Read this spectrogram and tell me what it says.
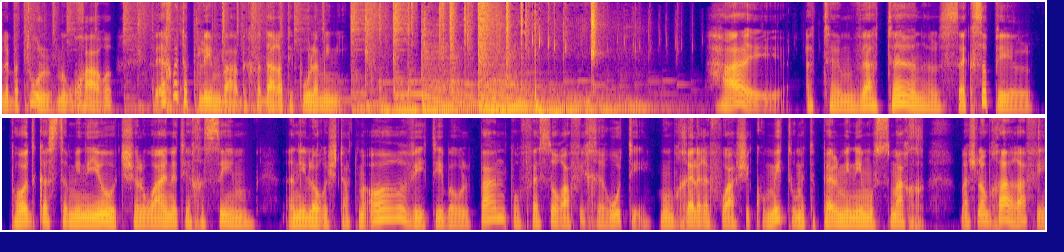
לבתול מאוחר, ואיך מטפלים בה בחדר הטיפול המיני. היי, אתם ואתן על סקס אפיל, פודקאסט המיניות של ynet יחסים. אני לא רשתת מאור, ואיתי באולפן פרופסור רפי חירותי, מומחה לרפואה שיקומית ומטפל מיני מוסמך. מה שלומך, רפי?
